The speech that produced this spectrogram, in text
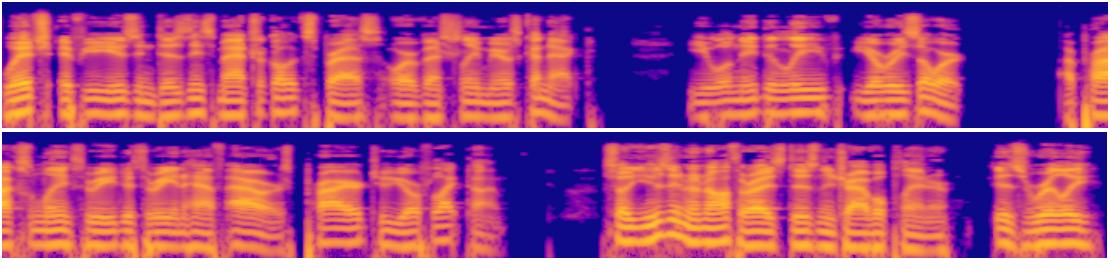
which, if you're using Disney's Magical Express or eventually Mears Connect, you will need to leave your resort approximately three to three and a half hours prior to your flight time. So, using an authorized Disney travel planner is really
